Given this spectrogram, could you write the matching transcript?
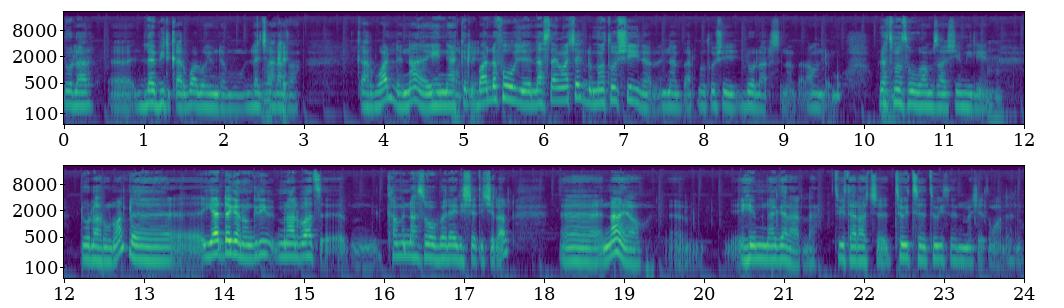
ዶላር ለቢድ ቀርቧል ወይም ደግሞ ለጨረታ ቀርቧል እና ይህን ያክል ባለፈው ላስታይማቸክ መቶ ሺህ ነበር መቶ ሺህ ዶላርስ ነበር አሁን ደግሞ ሁለት መቶ ሀምሳ ሺህ ሚሊዮን ዶላር ሆኗል እያደገ ነው እንግዲህ ምናልባት ከምናስበው በላይ ሊሸጥ ይችላል እና ያው ይህም ነገር አለ ትዊተራች ትዊት ትዊትን መሸጥ ማለት ነው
